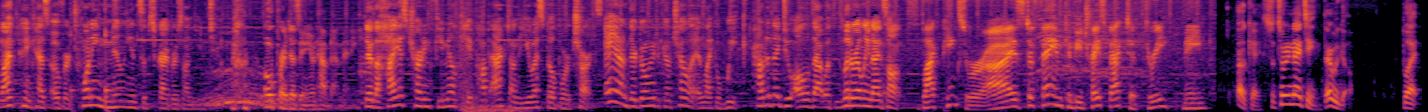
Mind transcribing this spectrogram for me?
Blackpink has over 20 million subscribers on YouTube. Oprah doesn't even have that many. They're the highest charting female K-pop act on the US Billboard charts. And they're going to Coachella in like a week. How did they do all of that with literally nine songs? Blackpink's rise to fame can be traced back to three main Okay, so 2019, there we go. But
